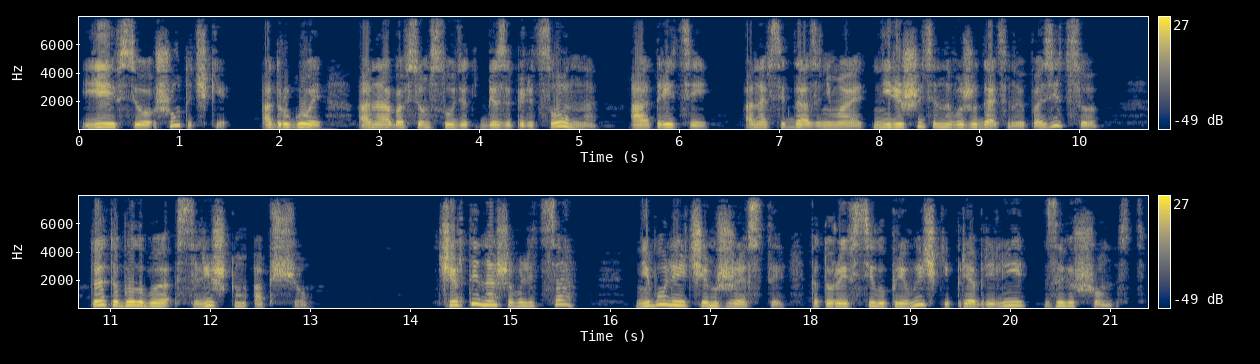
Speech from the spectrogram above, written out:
«ей все шуточки», а другой «она обо всем судит безапелляционно», а о третьей она всегда занимает нерешительно выжидательную позицию, то это было бы слишком общо. Черты нашего лица не более чем жесты, которые в силу привычки приобрели завершенность.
